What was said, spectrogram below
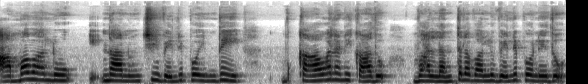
అమ్మ వాళ్ళు నా నుంచి వెళ్ళిపోయింది కావాలని కాదు. వాళ్ళంతల వాళ్ళు వెళ్ళిపోలేదు.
